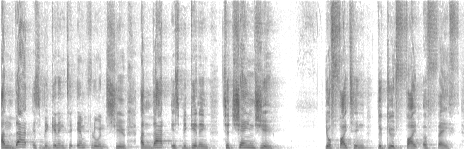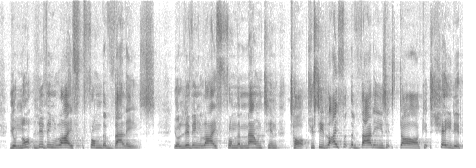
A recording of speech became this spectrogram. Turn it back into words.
and that is beginning to influence you, and that is beginning to change you. You're fighting the good fight of faith. You're not living life from the valleys. You're living life from the mountain top. You see, life at the valleys, it's dark, it's shaded,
